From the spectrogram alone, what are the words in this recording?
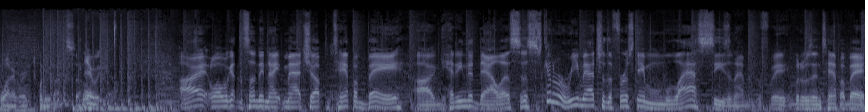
whatever twenty bucks. So There we go. All right. Well, we got the Sunday night matchup. Tampa Bay uh, heading to Dallas. This is kind of a rematch of the first game last season, but it was in Tampa Bay.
